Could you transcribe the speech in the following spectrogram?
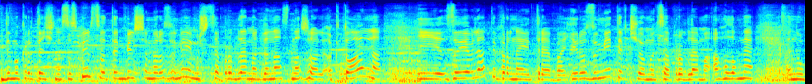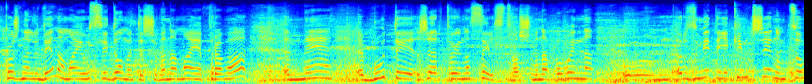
демократичне суспільство, тим більше ми розуміємо, що ця проблема для нас, на жаль, актуальна, і заявляти про неї треба, і розуміти, в чому ця проблема. А головне, ну кожна людина має усвідомити, що вона має права не бути жертвою насильства, що вона повинна розуміти, яким чином цього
